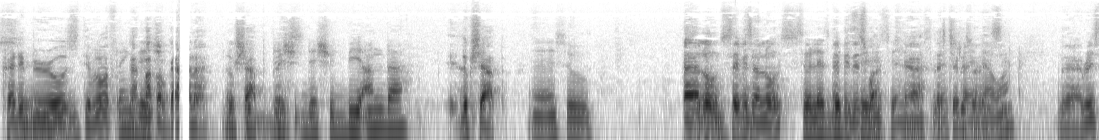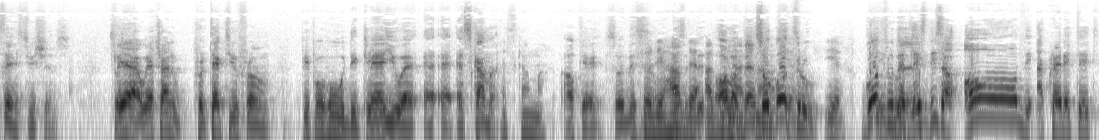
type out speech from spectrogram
credit bureaus, development Bank they of Ghana. Look sharp, They, please. sh- they should be under. Look sharp. Uh, so Uh, loans, savings and loans. So let's go Maybe to this one. yeah, let's, Let's check this one. that one. Yeah, registered institutions. So yeah, we are trying to protect you from people who declare you a, a, a- scammer. a scammer. Okay, so this So is they have this- the all of them. So go National- through, yeah, yeah. go through go the list. through. These are all the accredited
